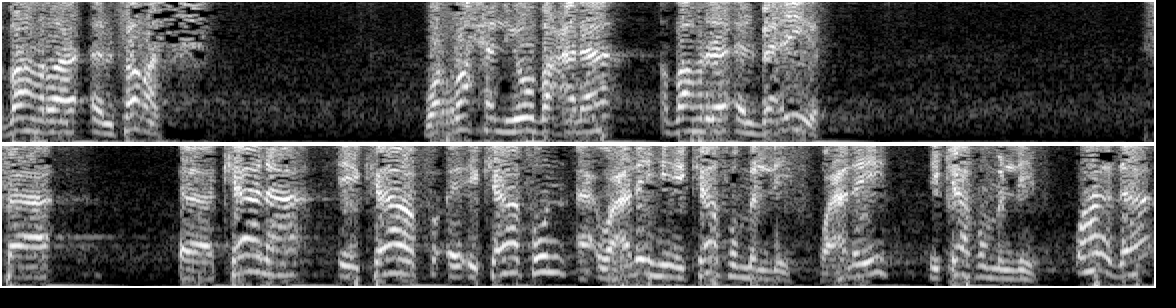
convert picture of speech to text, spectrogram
ظهر الفرس والرحل يوضع على ظهر البعير. فكان إكاف, إكاف وعليه إكاف من ليف وعليه إكاف من ليف وهذا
